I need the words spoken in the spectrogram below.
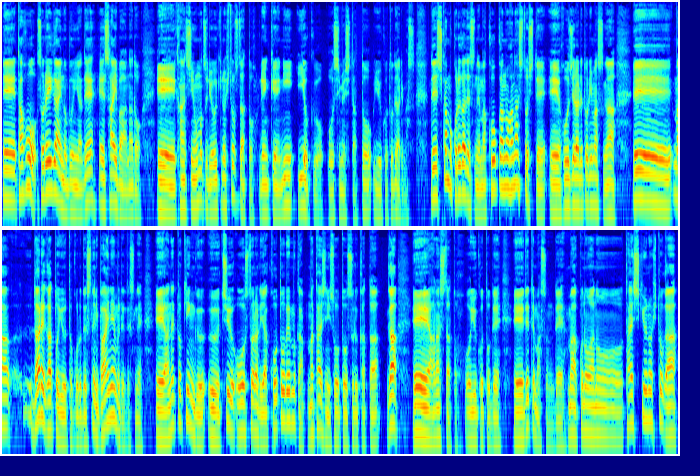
えー、他方、それ以外の分野で、えー、サイバーなど、えー、関心を持つ領域の一つだと連携に意欲を示したということであります。でしかもこれがですね、まあ、交換の話として、えー、報じられておりますが、えーまあ、誰がというところですでにバイネームでですね、えー、アネット・キング中オーストラリア高等弁務官、まあ、大使に相当する方が、えー、話したということで、えー、出てますんで、まあ、このあの大使級の人が、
